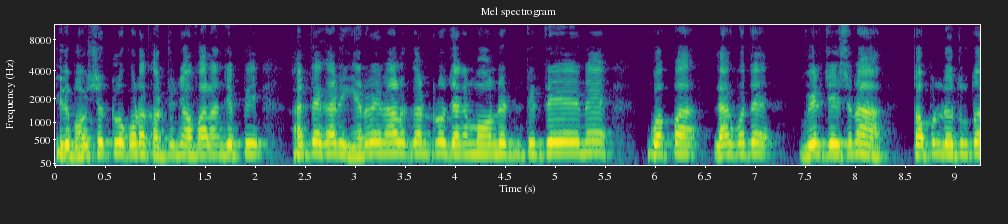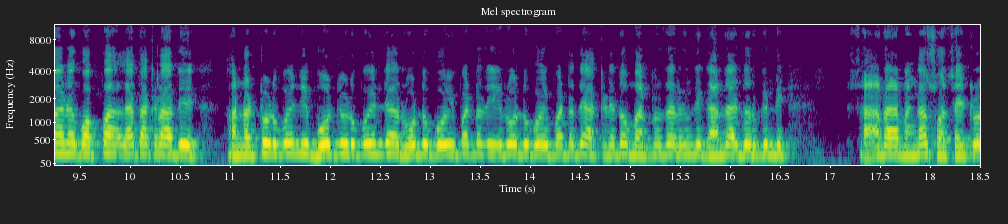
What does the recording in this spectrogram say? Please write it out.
ఇది భవిష్యత్తులో కూడా కంటిన్యూ అవ్వాలని చెప్పి అంతేగాని ఇరవై నాలుగు గంటలు జగన్మోహన్ రెడ్డిని తిడితేనే గొప్ప లేకపోతే వీళ్ళు చేసిన తప్పులు వెతుకుతానే గొప్ప లేకపోతే అక్కడ అది ఆ నట్టు ఊడిపోయింది బోర్డు ఊడిపోయింది ఆ రోడ్డు గోయి పడ్డది ఈ రోడ్డు గోయి పడ్డది అక్కడేదో మర్డర్ జరిగింది గంజాయి దొరికింది సాధారణంగా సొసైటీలో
